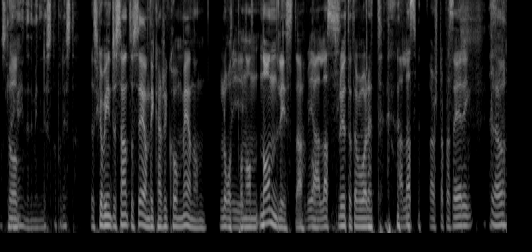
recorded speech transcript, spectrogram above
måste jag lägga in den i min lyssna på lista. Det ska bli intressant att se om det kanske kommer med någon låt blir, på någon, någon lista. Det allas, slutet av året. allas första placering. ja.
